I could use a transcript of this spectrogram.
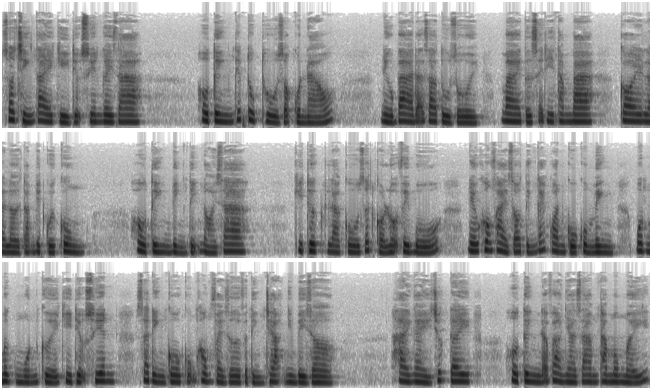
do chính tay Kỳ Thiệu Xuyên gây ra. Hầu Tình tiếp tục thủ dọn quần áo. Nếu bà đã ra tù rồi, mai tớ sẽ đi thăm ba, coi là lời tạm biệt cuối cùng. Hầu Tình bình tĩnh nói ra. Kỳ thực là cô rất có lỗi với bố, nếu không phải do tính cách ngoan cố của mình, một mực muốn cưới Kỳ Thiệu Xuyên, gia đình cô cũng không phải rơi vào tình trạng như bây giờ. Hai ngày trước đây, Hồ Tình đã vào nhà giam thăm ông ấy,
